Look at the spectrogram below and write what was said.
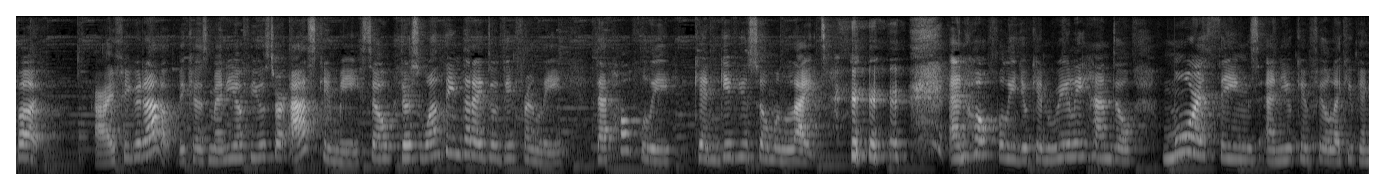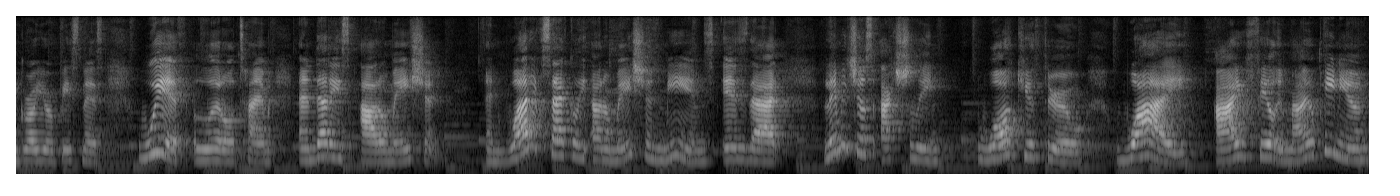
But I figured out because many of you start asking me. So there's one thing that I do differently that hopefully can give you some light and hopefully you can really handle more things and you can feel like you can grow your business with little time and that is automation. And what exactly automation means is that let me just actually walk you through why I feel in my opinion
